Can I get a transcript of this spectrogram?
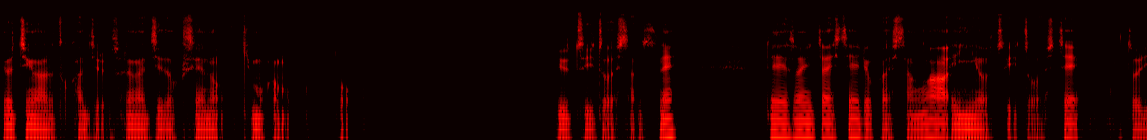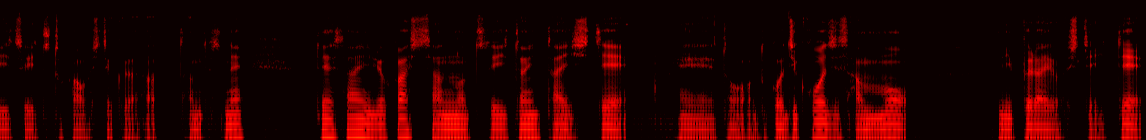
余地があると感じる。それが持続性の肝かも。と。いうツイートをしたんですね。でそれに対して旅客士さんが引用ツイートをしてリツイートとかをしてくださったんですね。でさらに旅客士さんのツイートに対してえーと、ご自工事さんもリプライをしていて、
